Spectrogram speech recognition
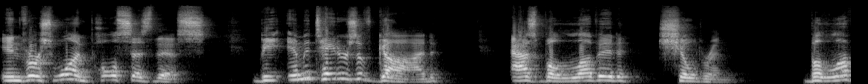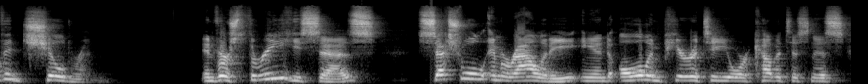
In verse 1, Paul says this be imitators of God as beloved children. Beloved children. In verse 3, he says, Sexual immorality and all impurity or covetousness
